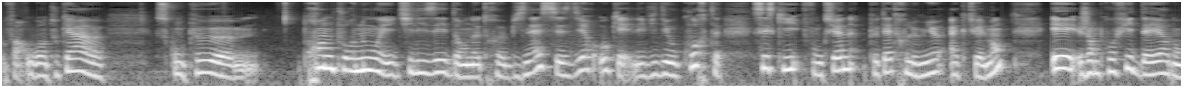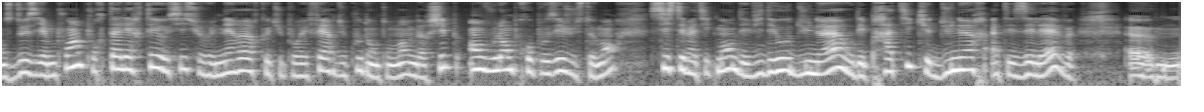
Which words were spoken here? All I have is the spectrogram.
enfin ou en tout cas ce qu'on peut prendre pour nous et utiliser dans notre business, c'est se dire, ok, les vidéos courtes, c'est ce qui fonctionne peut-être le mieux actuellement. Et j'en profite d'ailleurs dans ce deuxième point pour t'alerter aussi sur une erreur que tu pourrais faire du coup dans ton membership en voulant proposer justement systématiquement des vidéos d'une heure ou des pratiques d'une heure à tes élèves. Euh,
